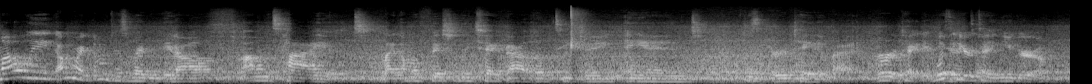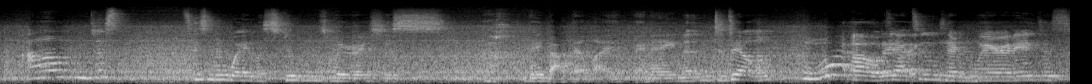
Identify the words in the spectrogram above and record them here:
My week, I'm ready. I'm just ready to get off. I'm tired. Like I'm officially checked out of teaching and just irritated by it. Irritated. What's Irritated. irritating you, girl? Um, just this new wave of students where it's just ugh, they about that life and there ain't nothing to tell them. What? Oh, they tattoos like, everywhere. They just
